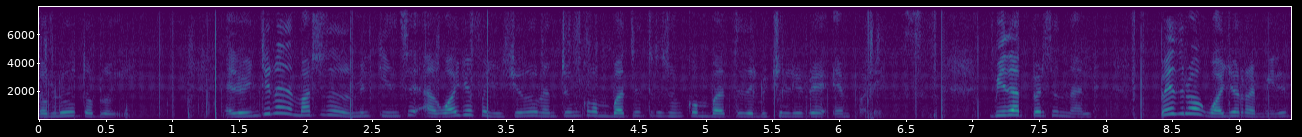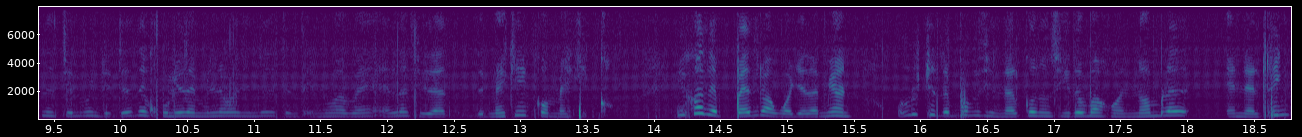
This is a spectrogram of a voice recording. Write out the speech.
WWE. El 21 de marzo de 2015, Aguayo falleció durante un combate tras un combate de lucha libre en parejas. Vida personal. Pedro Aguayo Ramírez nació el 23 de julio de 1979 en la Ciudad de México, México. Hijo de Pedro Aguayo Damián, un luchador profesional conocido bajo el nombre en el ring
